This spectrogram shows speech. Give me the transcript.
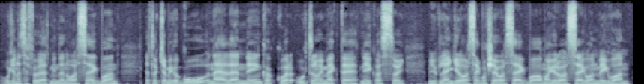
ugyanaz a felület minden országban. Tehát, hogyha még a Go-nál lennénk, akkor úgy tudom, hogy megtehetnék azt, hogy mondjuk Lengyelországban, Csehországban, Magyarországon még van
